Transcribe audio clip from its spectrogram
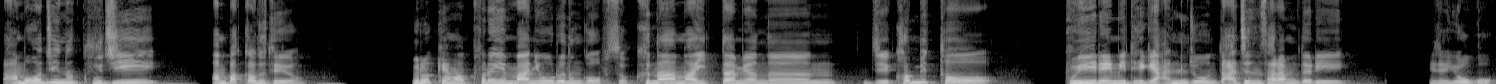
나머지는 굳이 안 바꿔도 돼요. 그렇게 막 프레임 많이 오르는 거 없어. 그나마 있다면은 이제 컴퓨터 VRAM이 되게 안 좋은 낮은 사람들이 이제 요거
